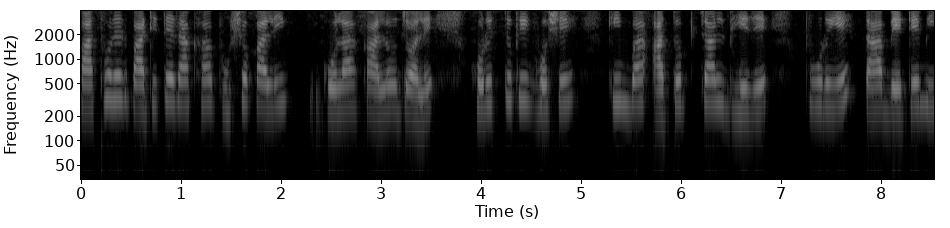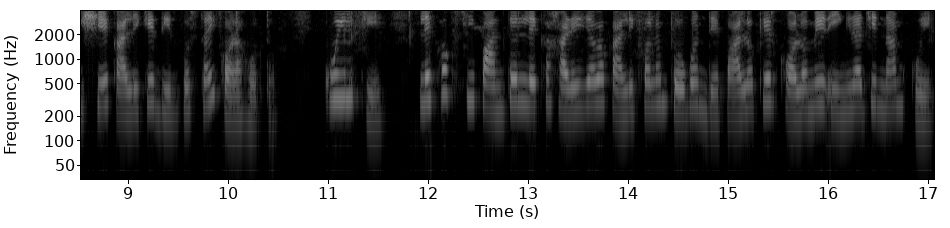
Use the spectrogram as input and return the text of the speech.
পাথরের বাটিতে রাখা ভূষো কালি গোলা কালো জলে হরিত্বকি ঘষে কিংবা আতপ চাল ভেজে পুড়িয়ে তা বেটে মিশিয়ে কালিকে দীর্ঘস্থায়ী করা হতো। কুইল কি? লেখক শ্রী পান্তের লেখা হারিয়ে যাওয়া কালি কলম প্রবন্ধে পালকের কলমের ইংরাজির নাম কুইল।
